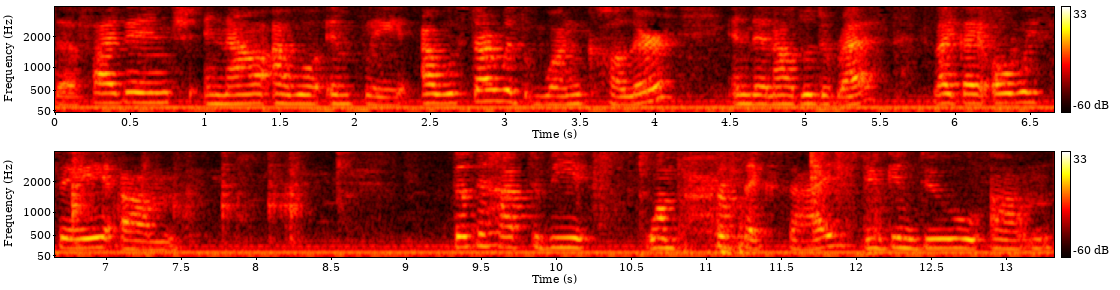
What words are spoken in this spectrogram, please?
the 5 inch, and now I will inflate. I will start with one color and then I'll do the rest like I always say, um, doesn't have to be one perfect size. You can do um,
